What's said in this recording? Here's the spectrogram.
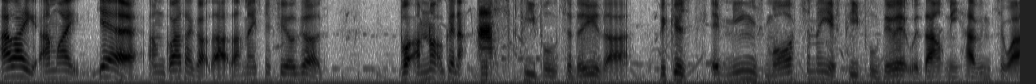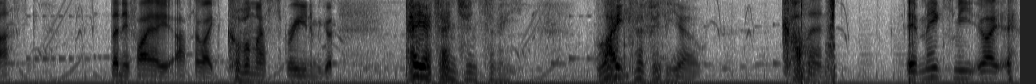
I like, I'm like, yeah, I'm glad I got that. That makes me feel good. But I'm not going to ask people to do that because it means more to me if people do it without me having to ask than if I have to like cover my screen and go, pay attention to me, like the video, comment. It makes me like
